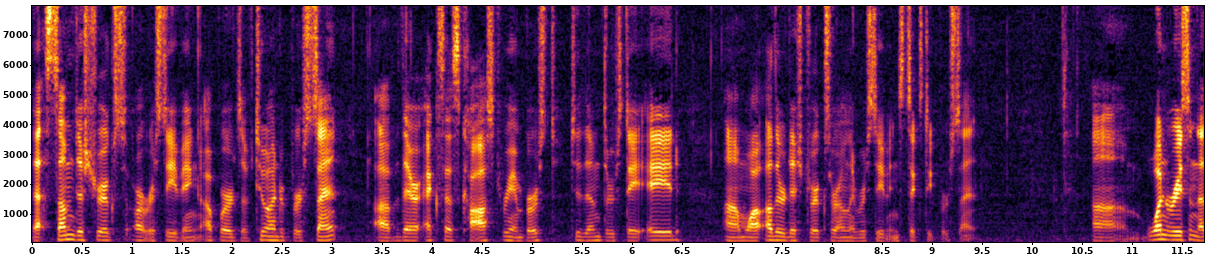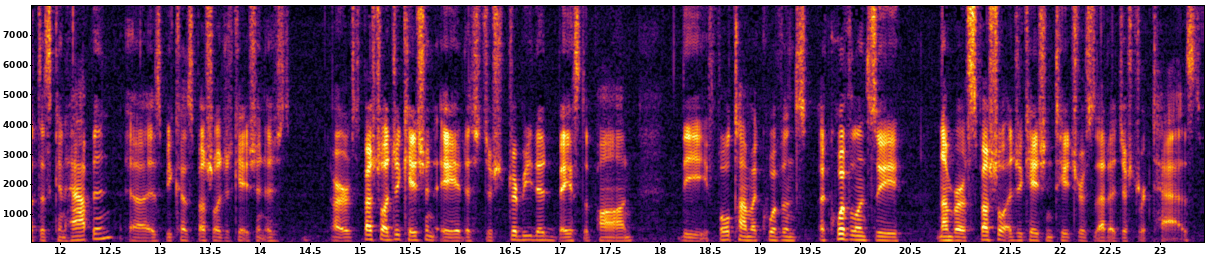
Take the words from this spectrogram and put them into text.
that some districts are receiving upwards of 200% of their excess cost reimbursed to them through state aid, um, while other districts are only receiving 60%. Um, one reason that this can happen uh, is because special education is, or special education aid is distributed based upon the full-time equivalence, equivalency number of special education teachers that a district has.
